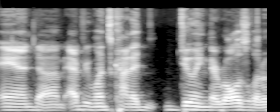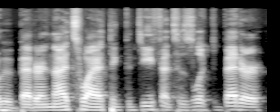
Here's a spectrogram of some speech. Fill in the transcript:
and um, everyone's kind of doing their roles a little bit better. And that's why I think the defense has looked better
